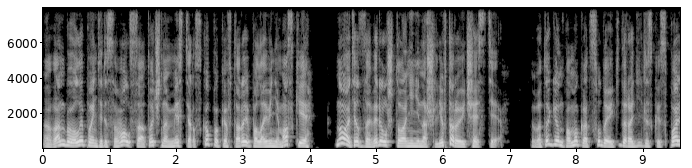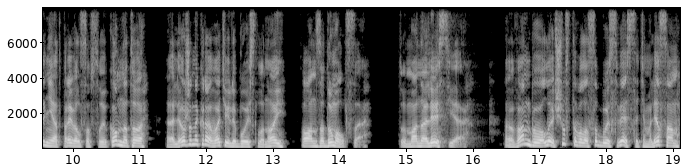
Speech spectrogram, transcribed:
Ван Буэлэ поинтересовался о точном месте раскопок и второй половине маски, но отец заверил, что они не нашли второй части. В итоге он помог отцу дойти до родительской спальни и отправился в свою комнату, лежа на кровати любой с луной, он задумался. «Туманолесье». Ван Буэлэ чувствовал особую связь с этим лесом.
